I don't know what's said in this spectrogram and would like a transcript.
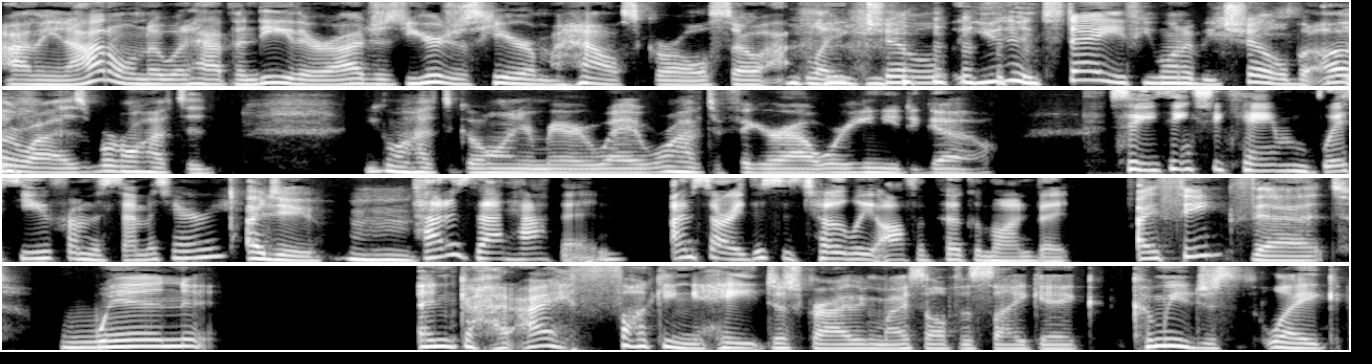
I mean, I don't know what happened either. I just you're just here in my house, girl. So I- like chill. You can stay if you want to be chill, but otherwise we're going to have to you're going to have to go on your merry way. We're going to have to figure out where you need to go. so you think she came with you from the cemetery? I do. Mhm. How does that happen? I'm sorry, this is totally off of Pokemon, but I think that when, and God, I fucking hate describing myself as psychic. Can we just like,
